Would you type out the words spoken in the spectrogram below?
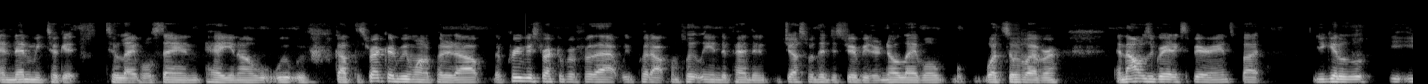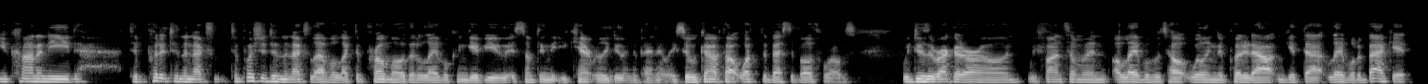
and then we took it to labels saying, hey, you know, we, have got this record, we want to put it out. The previous record before that, we put out completely independent, just with a distributor, no label whatsoever, and that was a great experience. But you get a, you kind of need to put it to the next, to push it to the next level. Like the promo that a label can give you is something that you can't really do independently. So we kind of thought, what's the best of both worlds? We do the record our own. We find someone, a label who's help, willing to put it out and get that label to back it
